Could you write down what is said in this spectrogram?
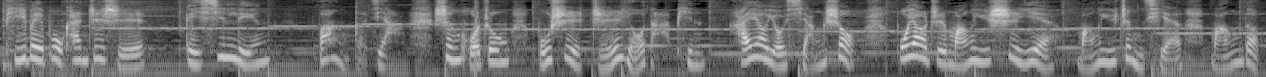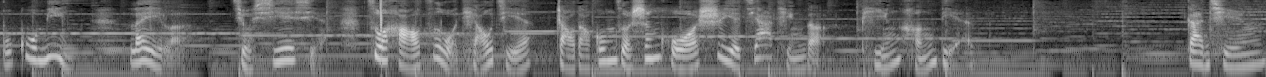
疲惫不堪之时，给心灵放个假。生活中不是只有打拼，还要有享受。不要只忙于事业，忙于挣钱，忙得不顾命，累了。就歇歇，做好自我调节，找到工作、生活、事业、家庭的平衡点。感情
